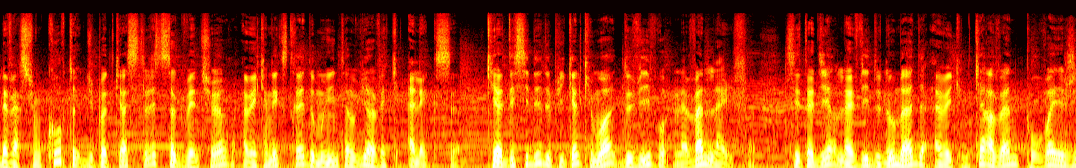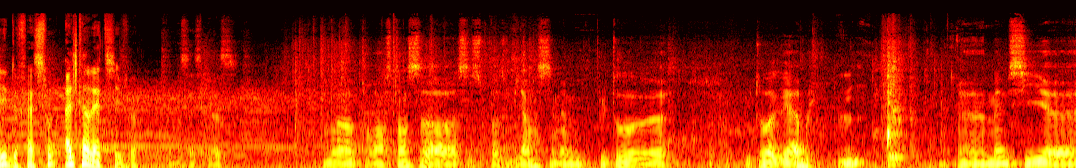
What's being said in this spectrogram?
la version courte du podcast Let's Talk Venture avec un extrait de mon interview avec Alex, qui a décidé depuis quelques mois de vivre la van life, c'est-à-dire la vie de nomade avec une caravane pour voyager de façon alternative. Comment ça se passe? Bah, Pour l'instant, ça, ça se passe bien. C'est même plutôt, euh, agréable. Hmm. Euh, même, si, euh,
